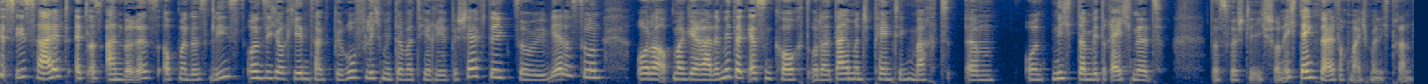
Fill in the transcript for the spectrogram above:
es ist halt etwas anderes, ob man das liest und sich auch jeden Tag beruflich mit der Materie beschäftigt, so wie wir das tun, oder ob man gerade Mittagessen kocht oder Diamond Painting macht ähm, und nicht damit rechnet, das verstehe ich schon. Ich denke nur einfach manchmal nicht dran.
